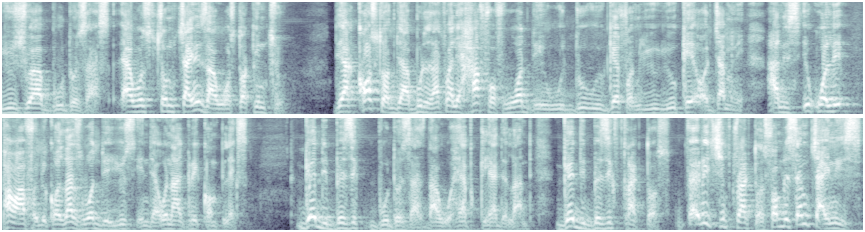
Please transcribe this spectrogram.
usual bulldozers. There was some Chinese I was talking to. Their cost of their bulldozers actually half of what they would do will get from UK or Germany. And it's equally powerful because that's what they use in their own agri complex. Get the basic bulldozers that will help clear the land. Get the basic tractors, very cheap tractors from the same Chinese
